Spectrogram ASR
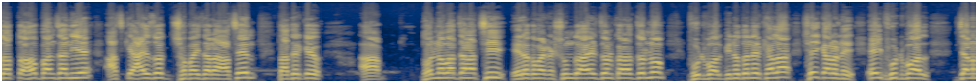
উদত্ত আহ্বান জানিয়ে আজকে আয়োজক সবাই যারা আছেন, তাদেরকে ধন্যবাদ জানাচ্ছি এরকম একটা সুন্দর আয়োজন করার জন্য ফুটবল বিনোদনের খেলা। সেই কারণে এই ফুটবল যেন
